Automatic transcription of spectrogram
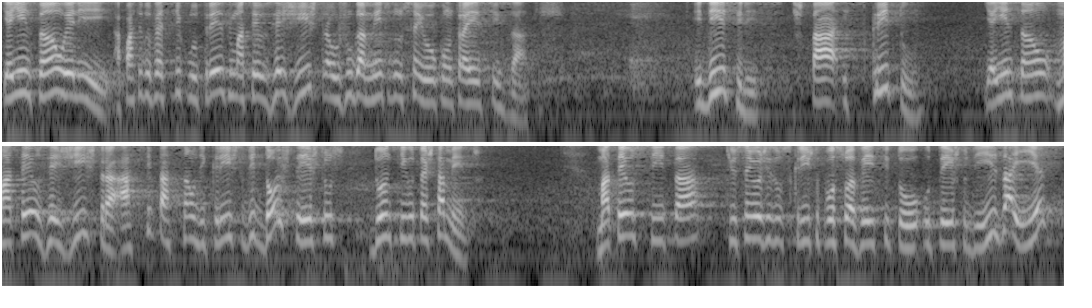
E aí então ele, a partir do versículo 13, Mateus registra o julgamento do Senhor contra esses atos. E disse-lhes: Está escrito. E aí então Mateus registra a citação de Cristo de dois textos do Antigo Testamento. Mateus cita que o Senhor Jesus Cristo, por sua vez, citou o texto de Isaías,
